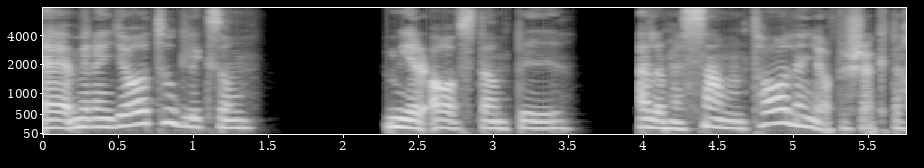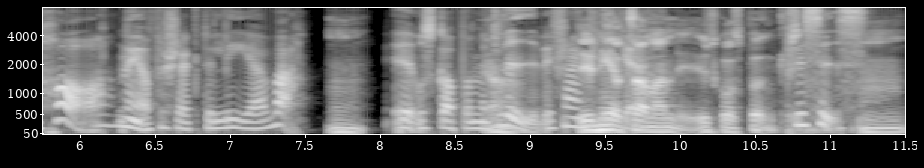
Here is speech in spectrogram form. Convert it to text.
Eh, medan jag tog liksom mer avstamp i alla de här samtalen jag försökte ha när jag försökte leva mm. eh, och skapa mitt ja. liv i Frankrike. Det är en helt annan utgångspunkt. Liksom. Precis. Mm.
